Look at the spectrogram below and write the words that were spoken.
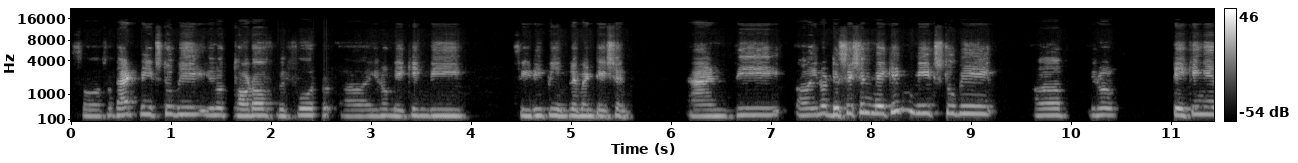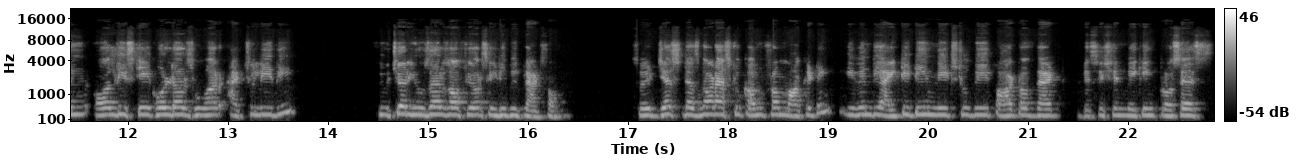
So so that needs to be you know thought of before uh, you know making the cdp implementation. And the uh, you know decision making needs to be uh, you know taking in all the stakeholders who are actually the future users of your cdp platform so it just does not have to come from marketing. Even the IT team needs to be part of that decision making process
